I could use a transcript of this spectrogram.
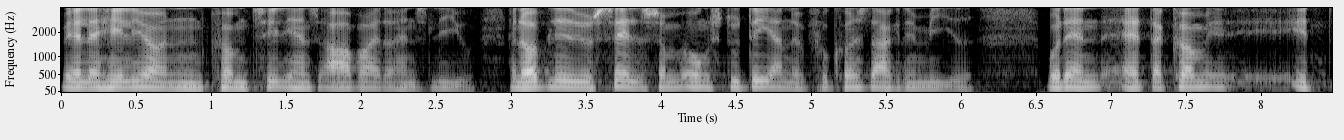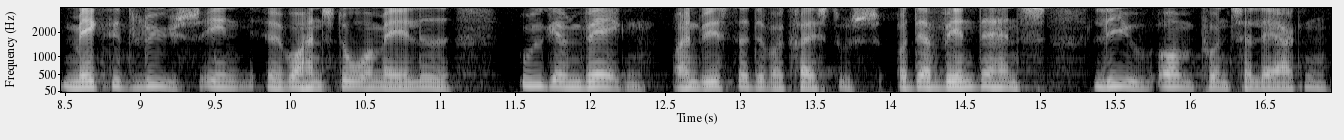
ved at lade Helligånden komme til i hans arbejde og hans liv. Han oplevede jo selv som ung studerende på Kunstakademiet, hvordan at der kom et mægtigt lys ind, øh, hvor han stod og malede ud gennem væggen, og han vidste, at det var Kristus. Og der vendte hans liv om på en tallerken,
